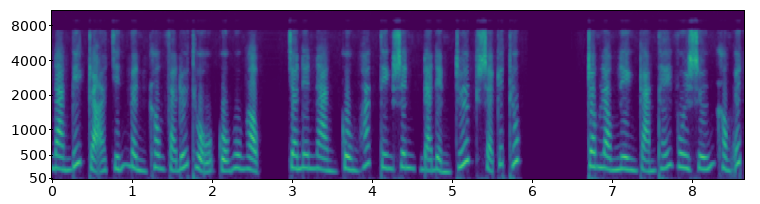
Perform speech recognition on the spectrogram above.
nàng biết rõ chính mình không phải đối thủ của ngu ngọc, cho nên nàng cùng Hoắc tiên sinh đã định trước sẽ kết thúc. Trong lòng liền cảm thấy vui sướng không ít,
